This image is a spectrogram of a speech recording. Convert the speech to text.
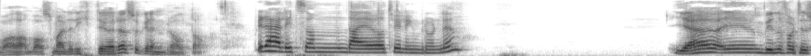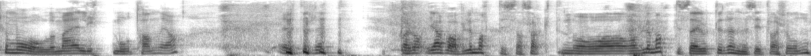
hva, hva som er det riktige å gjøre, så glemmer du alt annet. Blir det her litt som deg og tvillingbroren din? Jeg, jeg begynner faktisk å måle meg litt mot han, ja. Rett og slett. Sånn, ja, hva ville Mattis ha sagt nå? Hva ville Mattis ha gjort i denne situasjonen?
